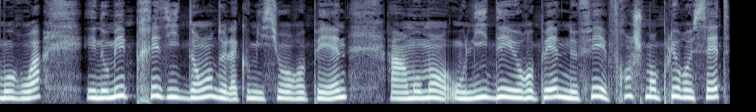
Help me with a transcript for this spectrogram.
Mauroy est nommé président de la Commission européenne à un moment où l'idée européenne ne fait franchement plus recette.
